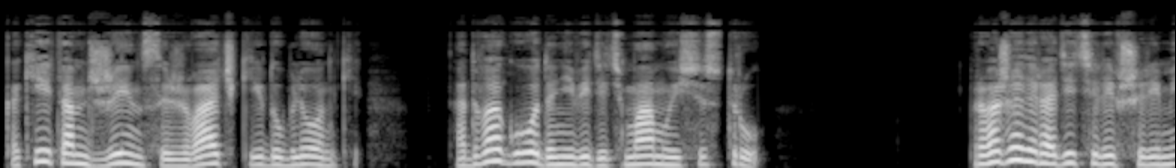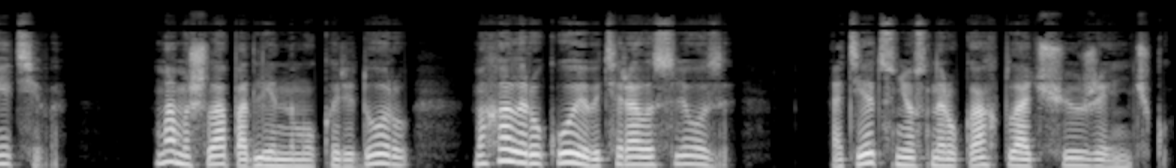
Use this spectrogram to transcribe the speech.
Какие там джинсы, жвачки и дубленки. А два года не видеть маму и сестру. Провожали родителей в Шереметьево. Мама шла по длинному коридору, махала рукой и вытирала слезы. Отец нес на руках плачущую Женечку.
